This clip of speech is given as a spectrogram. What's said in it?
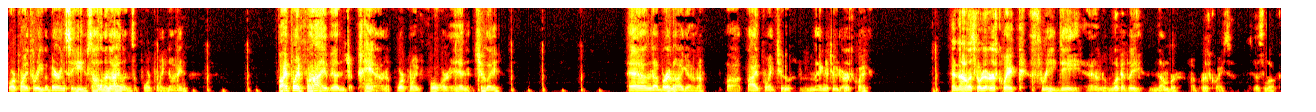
4.3 the Bering Sea, Solomon Islands a 4.9. 5.5 in Japan, 4.4 in Chile, and uh, Burma again, a uh, 5.2 magnitude earthquake. And now let's go to earthquake 3D and look at the number of earthquakes. Just look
